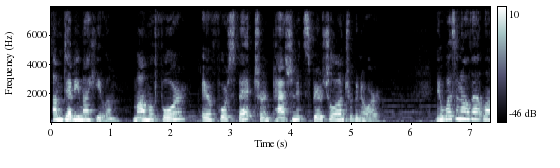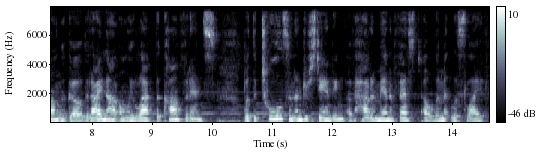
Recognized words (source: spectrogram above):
I'm Debbi Mahilam, mama four, Air Force vet turned passionate spiritual entrepreneur. And it wasn't all that long ago that I not only lacked the confidence, but the tools and understanding of how to manifest a limitless life.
